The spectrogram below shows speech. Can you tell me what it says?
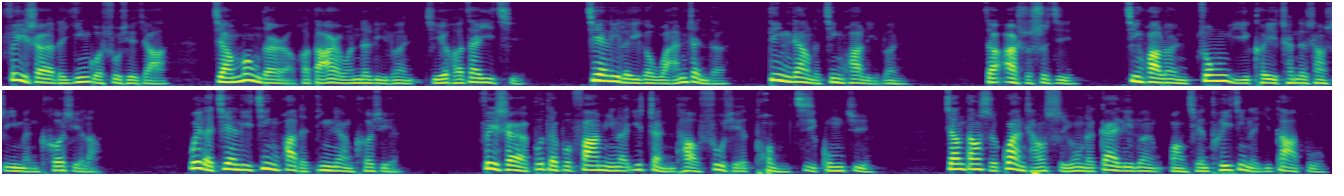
费舍尔的英国数学家，将孟德尔和达尔文的理论结合在一起，建立了一个完整的、定量的进化理论。在二十世纪，进化论终于可以称得上是一门科学了。为了建立进化的定量科学，费舍尔不得不发明了一整套数学统计工具。将当时惯常使用的概率论往前推进了一大步。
